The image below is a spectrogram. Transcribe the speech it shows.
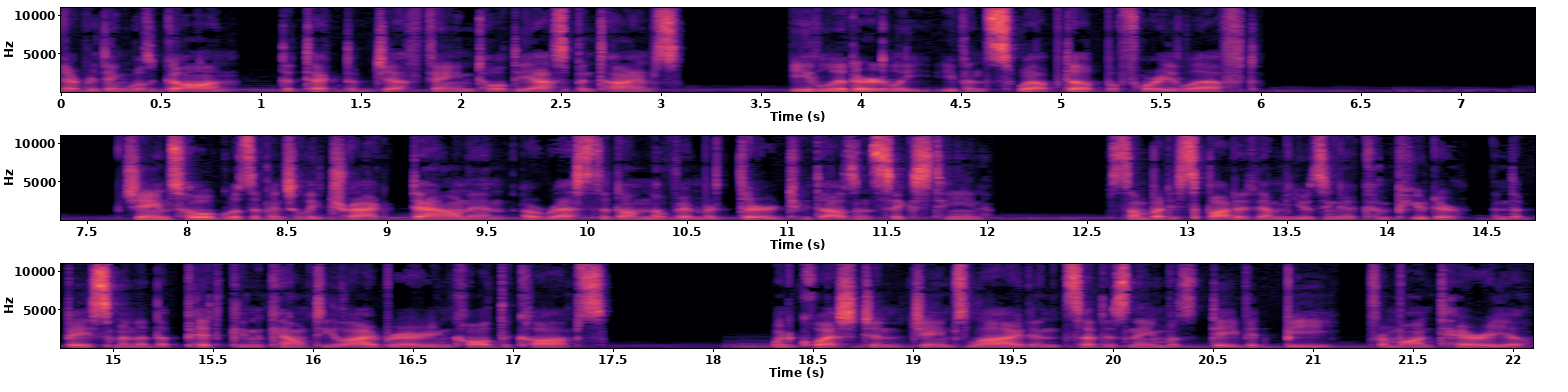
Everything was gone, Detective Jeff Fain told the Aspen Times. He literally even swept up before he left. James Hogue was eventually tracked down and arrested on November 3, 2016. Somebody spotted him using a computer in the basement of the Pitkin County Library and called the cops. When questioned, James lied and said his name was David B. from Ontario.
